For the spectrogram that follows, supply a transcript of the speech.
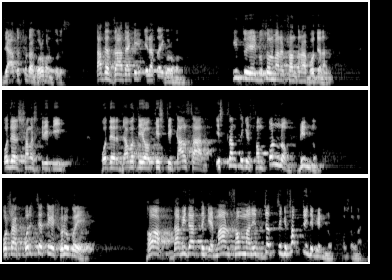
যে আদর্শটা গ্রহণ করেছে, তাদের যা দেখে এরা তাই গ্রহণ করে। কিন্তু এই মুসলমানের সন্তানরা বোঝে না। ওদের সংস্কৃতি, ওদের যাবতীয় কৃষ্টি কালচার ইসলাম থেকে সম্পূর্ণ ভিন্ন। পোশাক পরিচ্ছেদ থেকে শুরু করে হক, দাবিদার থেকে, মান সম্মান, ইজ্জত থেকে সবচেয়ে ভিন্ন মুসলমানের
